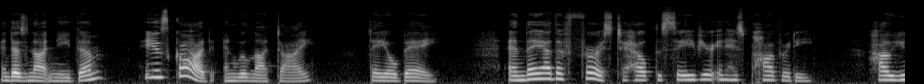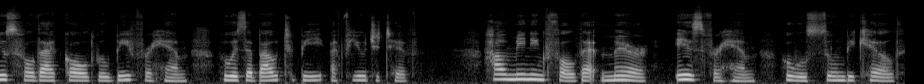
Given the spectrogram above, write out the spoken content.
and does not need them. He is God and will not die. They obey. And they are the first to help the Saviour in his poverty. How useful that gold will be for him who is about to be a fugitive. How meaningful that myrrh is for him who will soon be killed.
